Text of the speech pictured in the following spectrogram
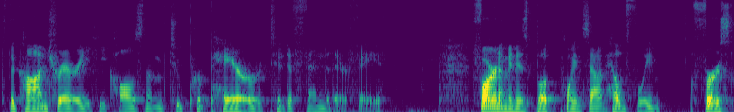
To the contrary, he calls them to prepare to defend their faith. Farnham, in his book, points out helpfully first,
